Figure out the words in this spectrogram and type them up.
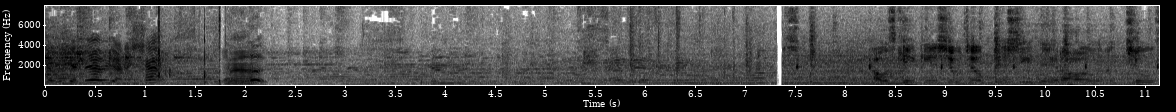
got, we got there. We got a shot. Man. Look. I was kicking shit with your bitch. She did all the chills.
